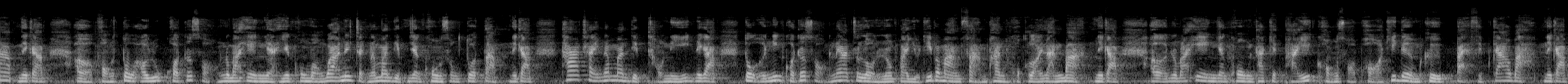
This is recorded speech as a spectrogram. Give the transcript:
าพนะครับเออของตัว outlook quarter สองโนมูระเองเนี่ยยังคงมองว่าเนื่องจากน้ำมันดิบยังคงทรงตัวต่ำนะครับถ้าใช้น้ำมันดิบแถวนี้นะครับตัว earning quarter สองน่าจะหล่นลงไปอยู่ที่ประมาณ 3,600 ล้านบาทนะครับเออโนมูระเองยังคง target price ของสอพอที่เดิมคือ 89 บาทนะครับ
